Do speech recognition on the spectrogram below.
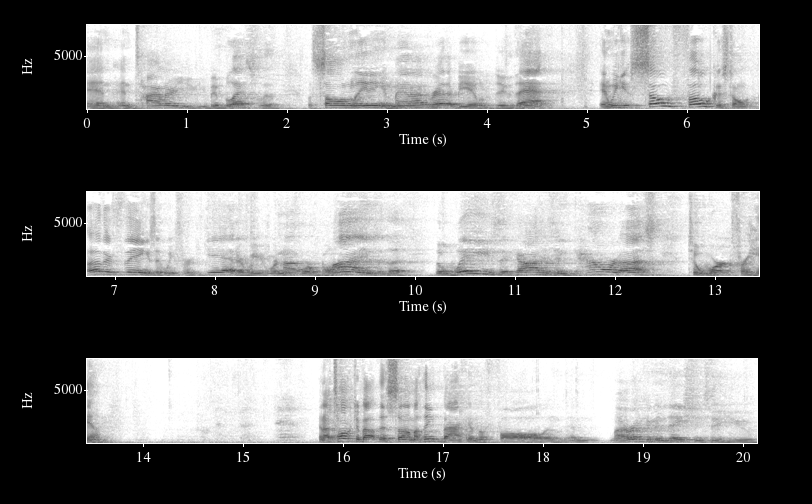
And, and Tyler, you, have been blessed with, with song leading, and man, I'd rather be able to do that. And we get so focused on other things that we forget or we, we're not, we're blind to the, the ways that God has empowered us to work for Him. And I talked about this some, I think, back in the fall. And, and my recommendation to you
